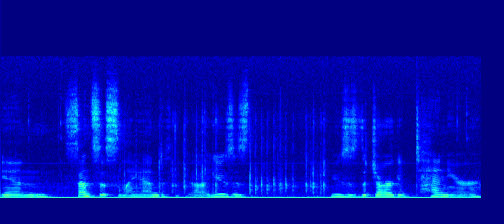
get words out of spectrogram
in census land uh, uses uses the jargon tenure.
